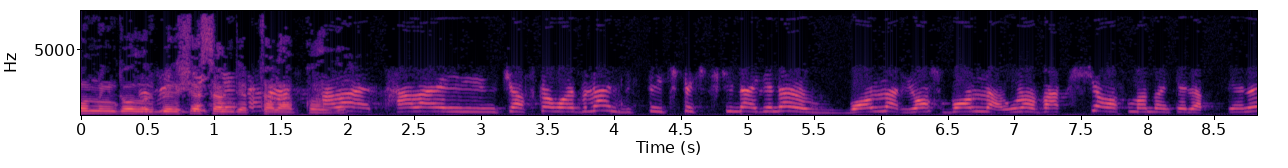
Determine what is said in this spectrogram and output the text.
o'n ming dollar berishasan deb talab qildi? talay uchastkovoy bilan bitta ikkita kichkinagina bolalar yosh bolalar ular вообще osmondan kelyapti seni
